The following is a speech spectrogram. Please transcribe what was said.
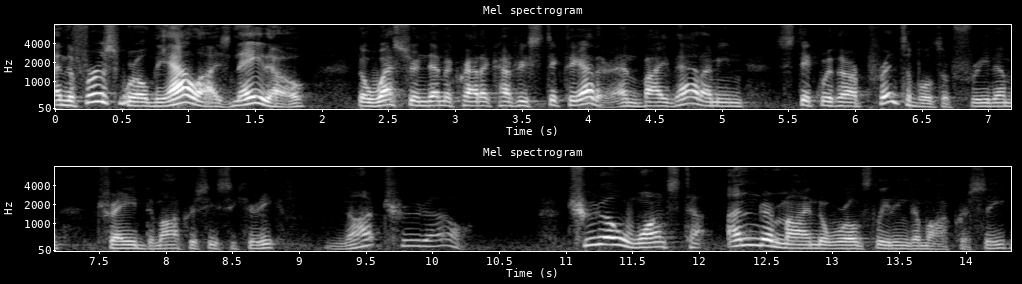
And the first world, the Allies, NATO, the Western democratic countries stick together. And by that, I mean stick with our principles of freedom, trade, democracy, security. Not Trudeau. Trudeau wants to undermine the world's leading democracy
